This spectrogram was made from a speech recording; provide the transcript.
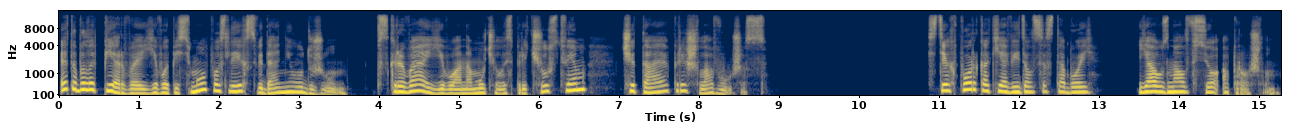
Это было первое его письмо после их свидания у Джун. Вскрывая его, она мучилась предчувствием, читая, пришла в ужас. С тех пор, как я виделся с тобой, я узнал все о прошлом.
